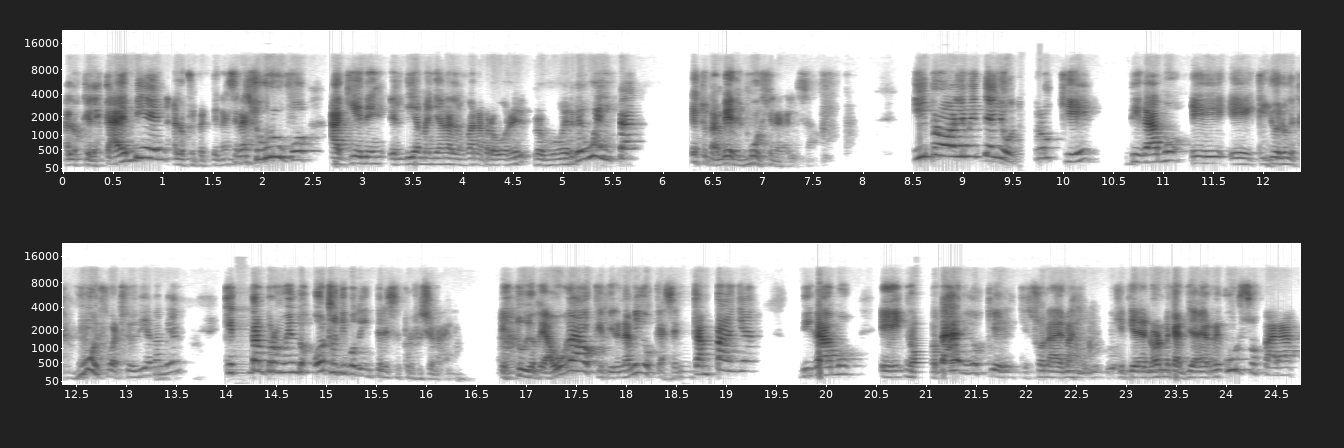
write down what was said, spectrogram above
a los que les caen bien, a los que pertenecen a su grupo, a quienes el día de mañana los van a promover, promover de vuelta. Esto también es muy generalizado. Y probablemente hay otros que, digamos, eh, eh, que yo creo que están muy fuertes hoy día también, que están promoviendo otro tipo de intereses profesionales. Estudios de abogados, que tienen amigos que hacen campaña, digamos, eh, notarios que, son además, que tienen enorme cantidad de recursos para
